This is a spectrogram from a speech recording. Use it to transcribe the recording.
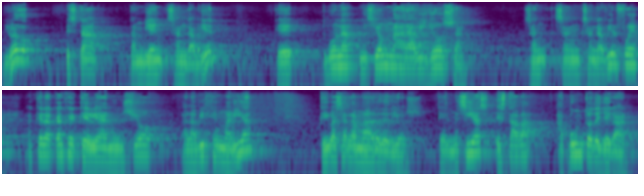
Y luego está también San Gabriel, que tuvo una misión maravillosa San, Gabriel fue aquel arcángel que le anunció a la Virgen María que iba a ser la madre de Dios, que el Mesías estaba a punto de llegar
